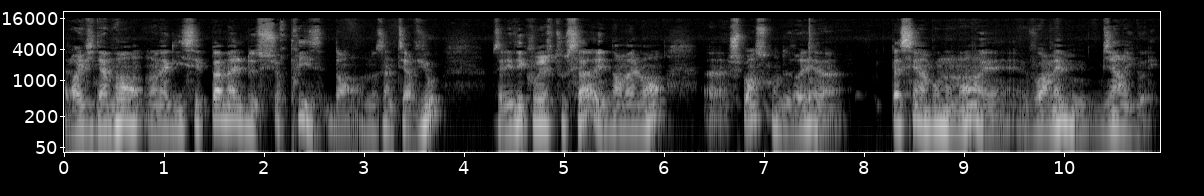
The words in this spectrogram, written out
Alors évidemment, on a glissé pas mal de surprises dans nos interviews. Vous allez découvrir tout ça et normalement, euh, je pense qu'on devrait passer un bon moment et voire même bien rigoler.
